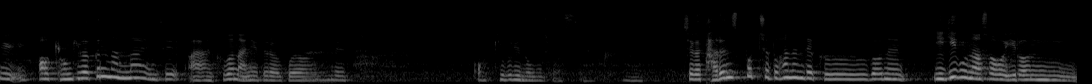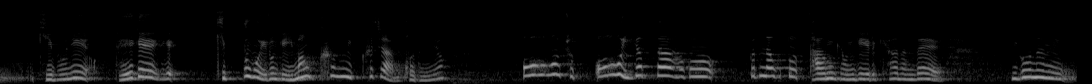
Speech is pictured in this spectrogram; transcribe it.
이- 아 경기가 끝났나 이제 아 그건 아니더라고요. 근데 어, 기분이 너무 좋았어요. 네. 제가 다른 스포츠도 하는데 그거는 이기고 나서 이런 기분이 되게 기쁘고 이런 게 이만큼이 크지 않거든요. 어, 좋, 어 이겼다 하고 끝나고 또 다음 경기 이렇게 하는데 이거는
